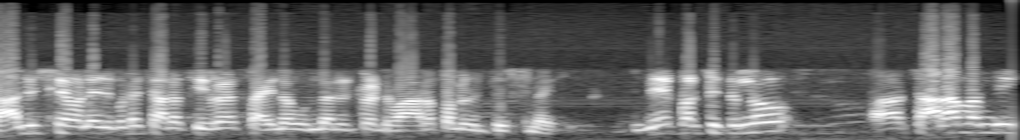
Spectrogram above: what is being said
కాలుష్యం అనేది కూడా చాలా తీవ్ర స్థాయిలో ఉందనేటువంటి ఆరోపణలు వినిపిస్తున్నాయి. ఇదే పరిస్థితుల్లో ఆ, చాలా మంది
